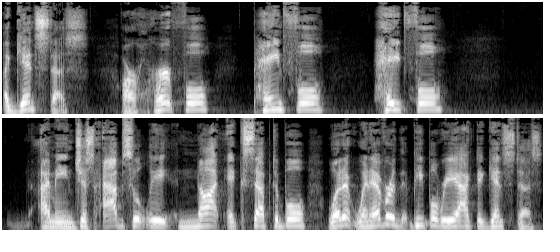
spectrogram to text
against us are hurtful, painful, hateful, I mean, just absolutely not acceptable. What, whenever people react against us,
